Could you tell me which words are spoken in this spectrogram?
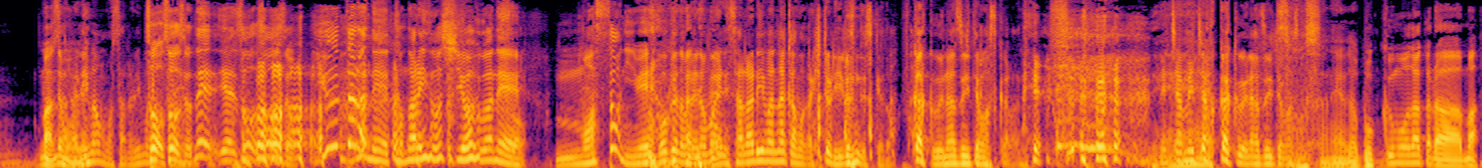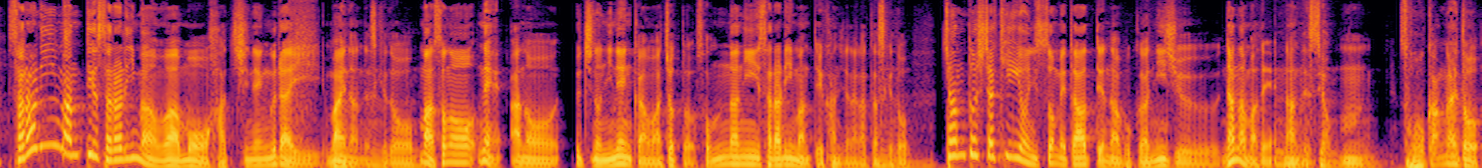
うんまあでもねサラリーマンもサラリーマンそう、そうですよね。いや、そう、そうですよ。言うたらね、隣のシワフはね、真っ青に見える。僕の目の前にサラリーマン仲間が一人いるんですけど、深くうなずいてますからね。めちゃめちゃ深くうなずいてますから。そうですよね。僕もだから、まあ、サラリーマンっていうサラリーマンはもう8年ぐらい前なんですけど、うんまあ、そのね、あの、うちの2年間はちょっとそんなにサラリーマンっていう感じじゃなかったですけど、ちゃんとした企業に勤めたっていうのは僕は27までなんですよ。ううんん。そう考えると、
